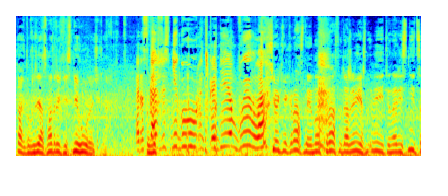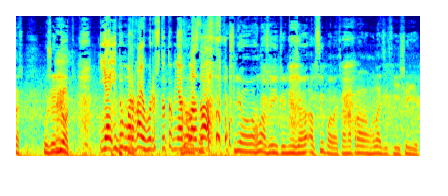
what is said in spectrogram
Так, друзья, смотрите, Снегурочка. Расскажи, Снегурочка, где была? Щеки красные, нос красный, даже видите, на ресницах уже лед. Я иду, моргаю, говорю, что-то у меня да, глаза. С левого глаза, видите, у нее уже обсыпалось, а на правом глазике еще есть.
